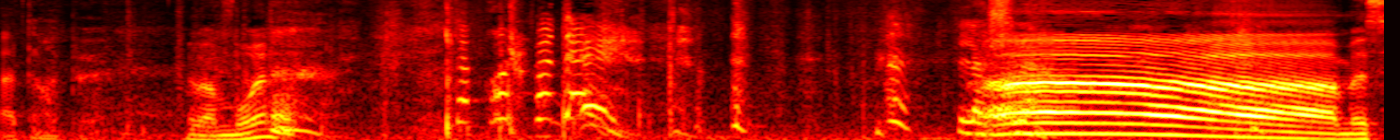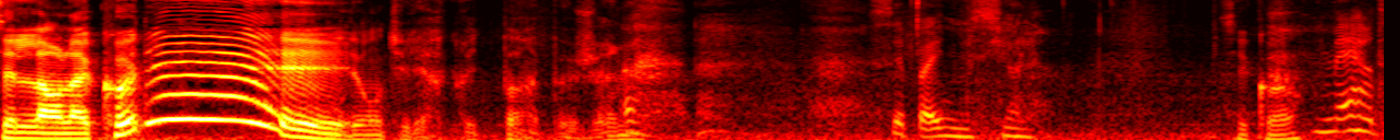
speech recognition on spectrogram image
Attends un peu. Elle va mourir. Lâche-la. Ah, mais celle-là, on la Et connaît donc, tu les recrutes pas un peu jeunes C'est pas une luciole. C'est quoi? Merde.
